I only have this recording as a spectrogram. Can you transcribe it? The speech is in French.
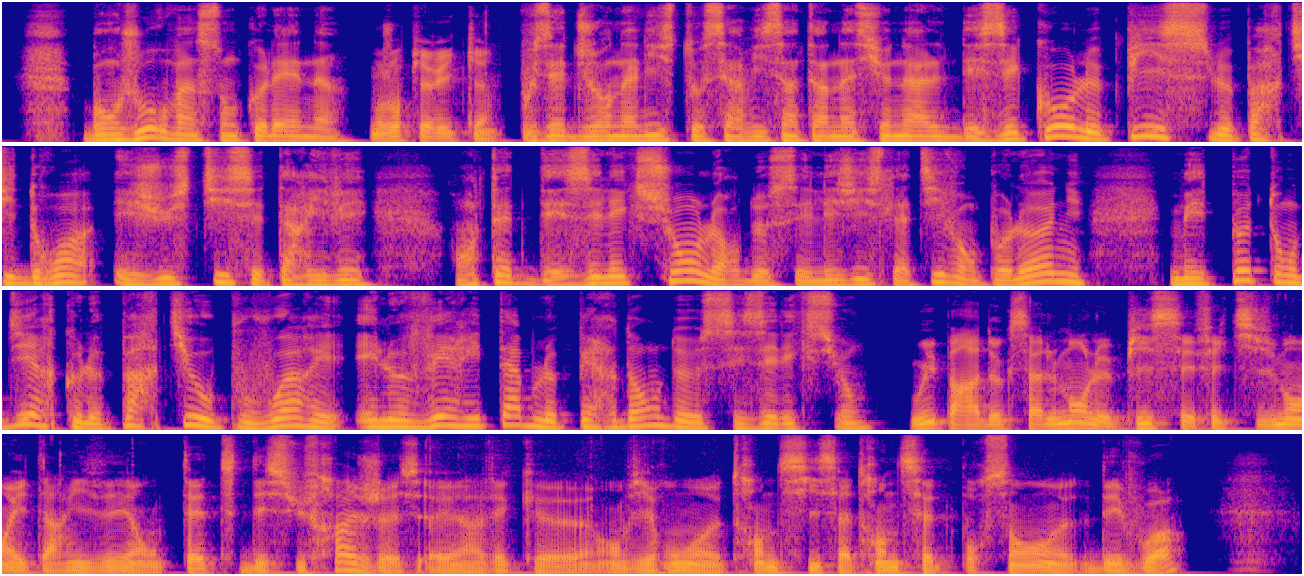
Bonjour Vincent Collen. Bonjour Pierrick. Vous êtes journaliste au service international des échos. Le PIS, le parti droit et justice, est arrivé en tête des élections lors de ces législatives en Pologne. Mais peut-on dire que le parti au pouvoir est, est le véritable perdant de ces élections? Oui, paradoxalement, le PIS, effectivement, est arrivé en tête des suffrages, euh, avec euh, environ 36 à 37% des voix.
